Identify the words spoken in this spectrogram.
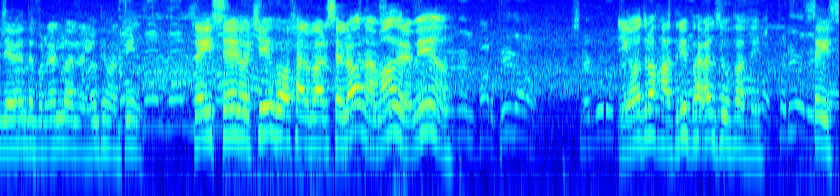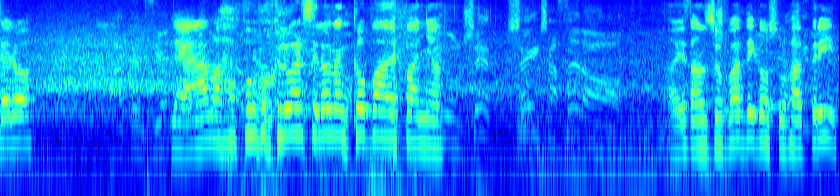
Deben de ponerlo en el último team. 6-0 chicos al Barcelona, madre mía. Y otro hat-trick para Ansu Fati. Todos los periódicos. 6-0. Atención, Le ganamos al Fútbol Club Barcelona en Copa de España. un set 6 a 0. Ahí está Ansu Fati con su hat-trick.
